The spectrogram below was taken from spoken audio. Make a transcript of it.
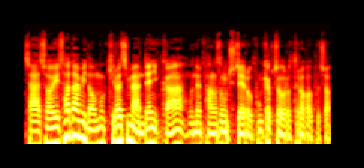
자, 저희 사담이 너무 길어지면 안 되니까 오늘 방송 주제로 본격적으로 들어가 보죠.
